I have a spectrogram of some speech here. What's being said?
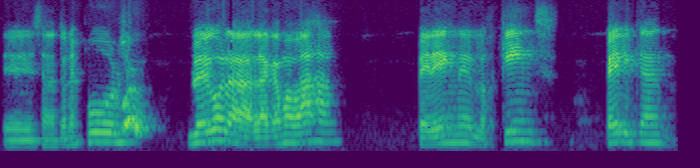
eh, San Antonio Spurs, luego la, la gama baja, perenne, los Kings, Pelican,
